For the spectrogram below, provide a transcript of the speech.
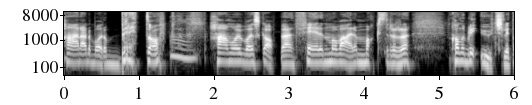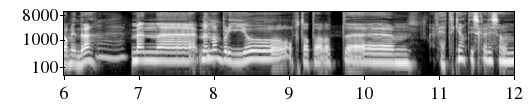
Her er det bare å brette opp. Her må vi bare skape. Ferien må være maks. Kan jo bli utslitt av mindre. Men, eh, men man blir jo opptatt av at eh, Jeg vet ikke, at de skal liksom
